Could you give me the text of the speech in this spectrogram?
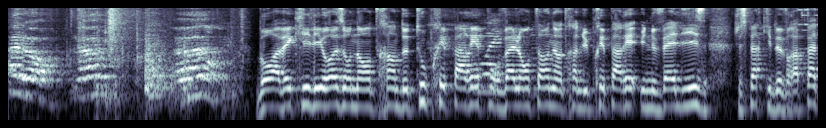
Alors, là... Bon, avec Lily Rose, on est en train de tout préparer pour. Valentin. On est en train de lui préparer une valise. J'espère qu'il devra pas.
